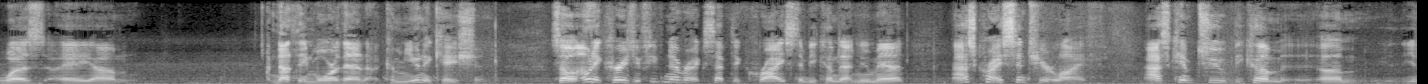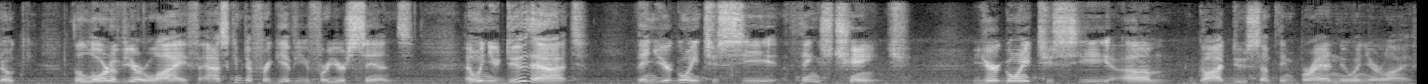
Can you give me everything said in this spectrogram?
was a um, nothing more than communication. So I want to encourage you if you've never accepted Christ and become that new man, ask Christ into your life. Ask Him to become, um, you know, the Lord of your life, ask Him to forgive you for your sins. And when you do that, then you're going to see things change. you're going to see um, God do something brand new in your life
